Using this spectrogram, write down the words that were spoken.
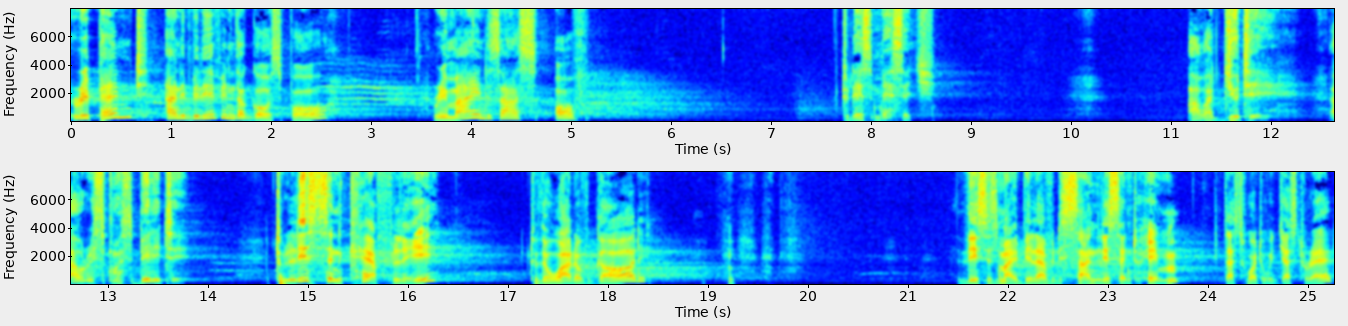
Repent and believe in the gospel reminds us of today's message. Our duty, our responsibility to listen carefully to the Word of God. this is my beloved Son, listen to him. That's what we just read.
